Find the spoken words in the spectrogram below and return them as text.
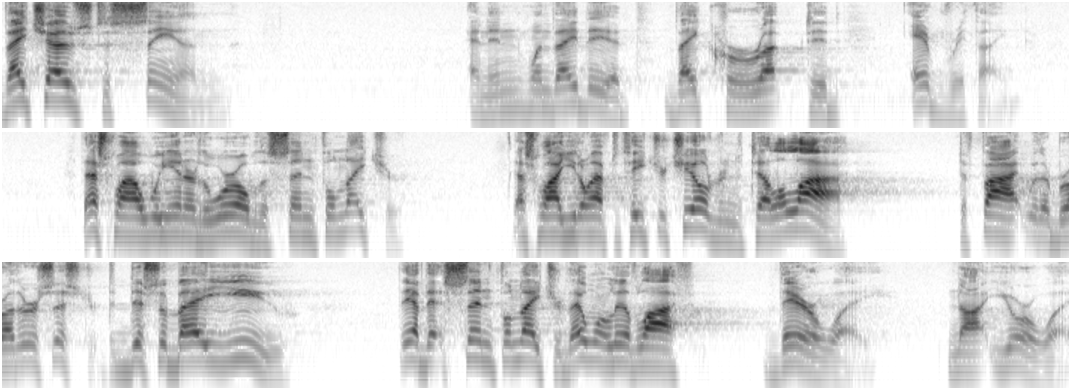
They chose to sin. And then when they did, they corrupted everything. That's why we enter the world with a sinful nature. That's why you don't have to teach your children to tell a lie to fight with a brother or sister, to disobey you. They have that sinful nature. They want to live life their way, not your way.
